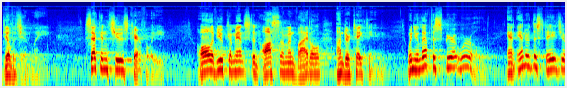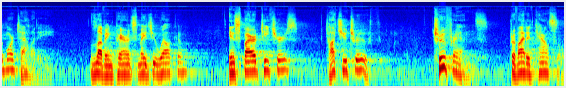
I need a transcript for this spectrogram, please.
diligently. Second, choose carefully. All of you commenced an awesome and vital undertaking when you left the spirit world and entered the stage of mortality. Loving parents made you welcome. Inspired teachers taught you truth. True friends provided counsel.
